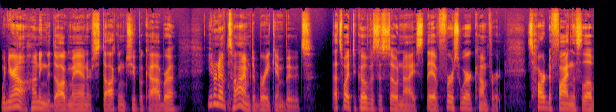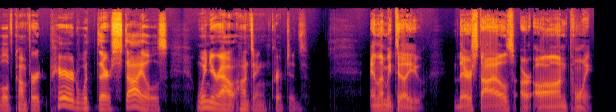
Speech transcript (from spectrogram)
When you're out hunting the dogman or stalking chupacabra, you don't have time to break in boots. That's why Tecovas is so nice. They have first wear comfort. It's hard to find this level of comfort paired with their styles when you're out hunting cryptids. And let me tell you, their styles are on point.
